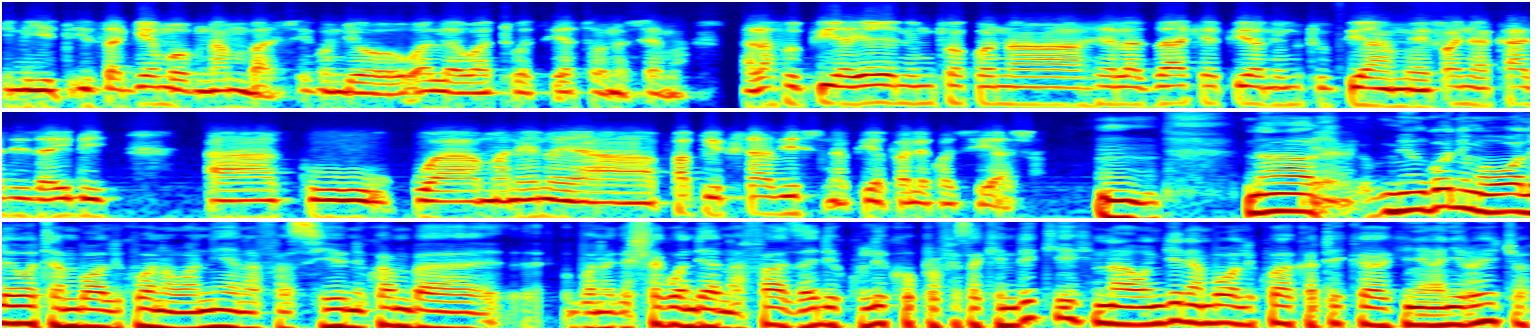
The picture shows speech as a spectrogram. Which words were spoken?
it's a game of numbers, hivyo ndio wale watu wa siasa wanasema. Alafu pia yeye ni mtu ako na hela zake, pia ni mtu pia amefanya kazi zaidi uh, ku, kwa maneno ya public service na pia pale kwa siasa mm. na yeah. Miongoni mwa wale wote ambao walikuwa wanawania nafasi hiyo ni kwamba bwana Gashagwa ndiye anafaa zaidi kuliko Profesa Kindiki na wengine ambao walikuwa katika kinyang'anyiro hicho.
